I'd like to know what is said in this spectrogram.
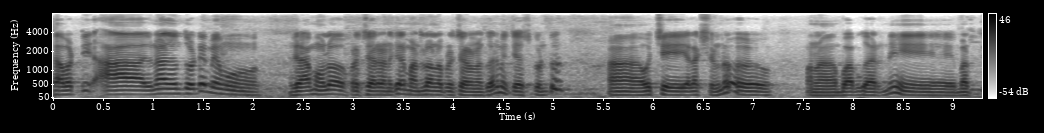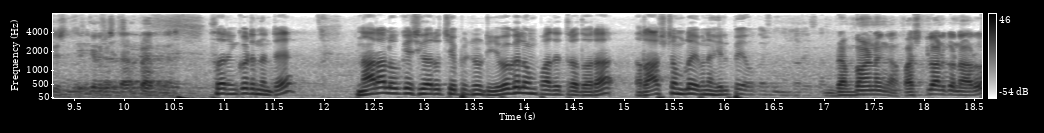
కాబట్టి ఆ వినాదంతో మేము గ్రామంలో ప్రచారాన్ని కానీ మండలంలో ప్రచారాన్ని కానీ మేము చేసుకుంటూ వచ్చే ఎలక్షన్లో మన బాబు గారిని మద్దతు ఇస్తే గెలిపిస్తారని ప్రయత్నిస్తాం. సార్ ఇంకోటి ఏంటంటే నారా లోకేష్ గారు చెప్పినటువంటి యువగలం పాదయాత్ర ద్వారా రాష్ట్రంలో ఏమైనా హెల్ప్ అయ్యే అవకాశం ఉంటుంది బ్రహ్మాండంగా. ఫస్ట్లో అనుకున్నారు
